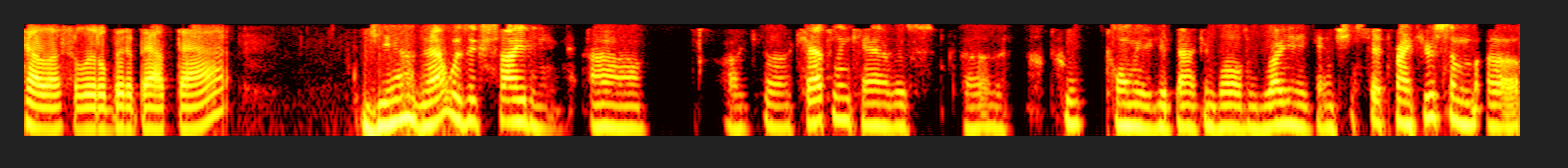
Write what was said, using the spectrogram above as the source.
tell us a little bit about that? Yeah, that was exciting. Uh, uh, Kathleen Kanavos, uh, who told me to get back involved in writing again, she said, Frank, here's some uh,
